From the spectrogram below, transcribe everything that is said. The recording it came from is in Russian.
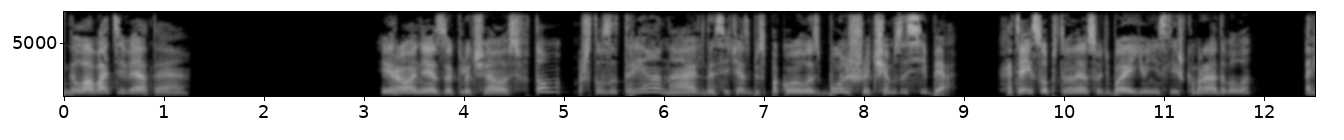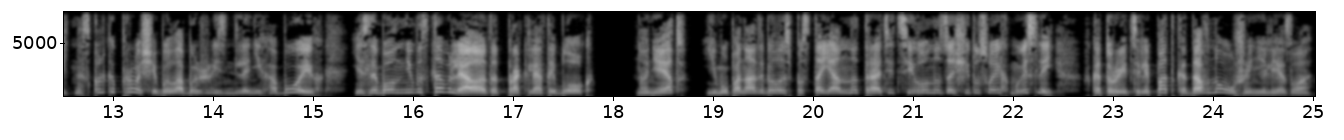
Глава девятая Ирония заключалась в том, что за Триана Альда сейчас беспокоилась больше, чем за себя. Хотя и собственная судьба ее не слишком радовала. А ведь насколько проще была бы жизнь для них обоих, если бы он не выставлял этот проклятый блок. Но нет, ему понадобилось постоянно тратить силу на защиту своих мыслей, в которые телепатка давно уже не лезла.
